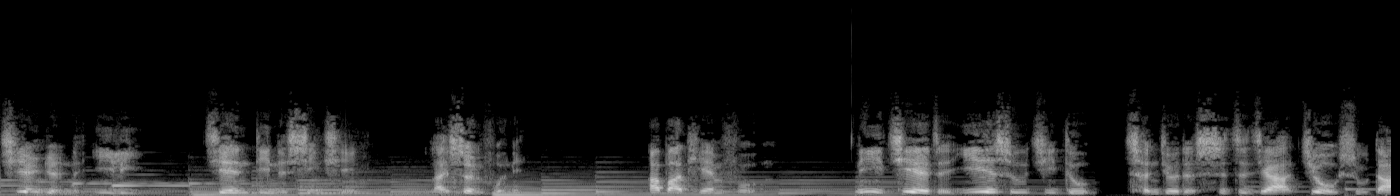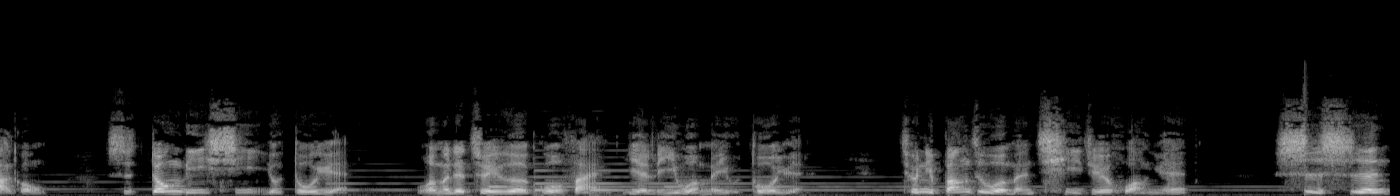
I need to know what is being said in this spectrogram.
坚韧的毅力、坚定的信心来顺服你。阿爸天父，你借着耶稣基督成就的十字架救赎大功，使东离西有多远，我们的罪恶过犯也离我们有多远。求你帮助我们弃绝谎言，是施恩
